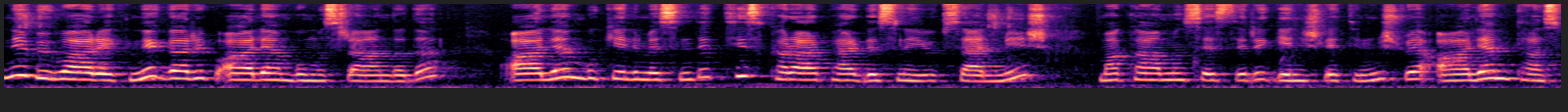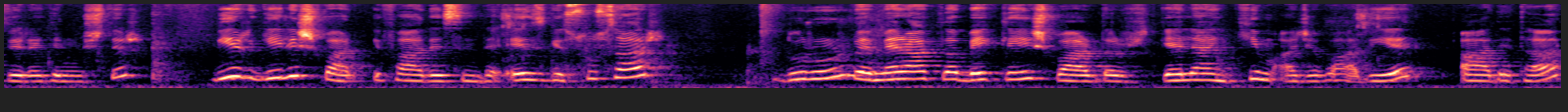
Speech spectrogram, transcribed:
Ne mübarek ne garip alem bu mısrağında da. Alem bu kelimesinde tiz karar perdesine yükselmiş, makamın sesleri genişletilmiş ve alem tasvir edilmiştir bir geliş var ifadesinde Ezgi susar, durur ve merakla bekleyiş vardır. Gelen kim acaba diye adeta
